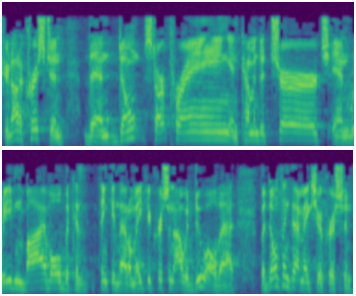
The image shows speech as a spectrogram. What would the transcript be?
If you're not a Christian, then don't start praying and coming to church and reading Bible because thinking that'll make you a Christian. I would do all that, but don't think that makes you a Christian.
